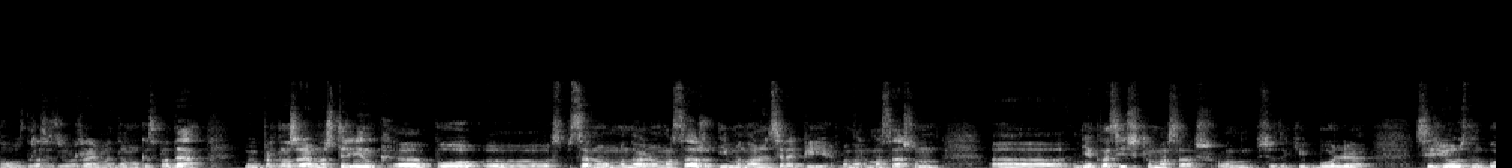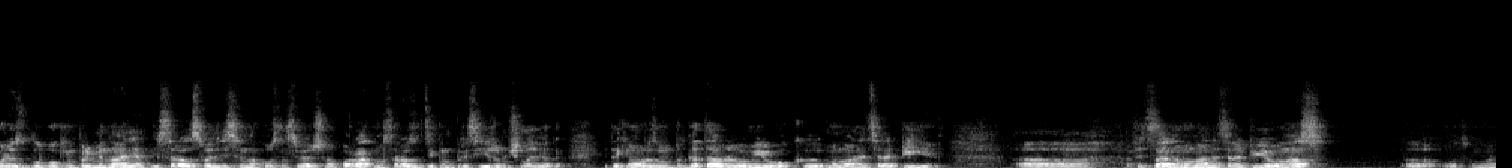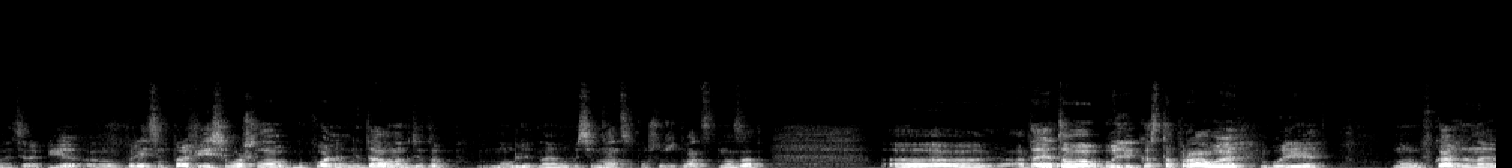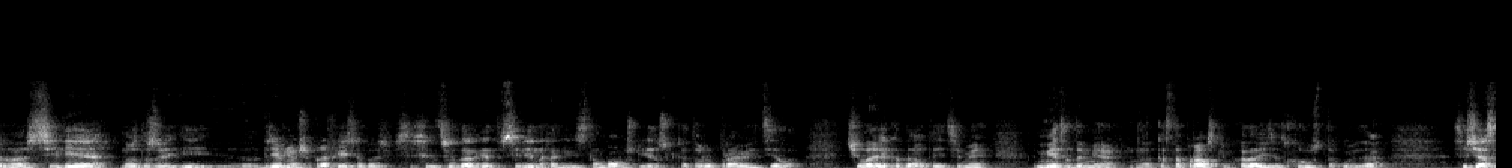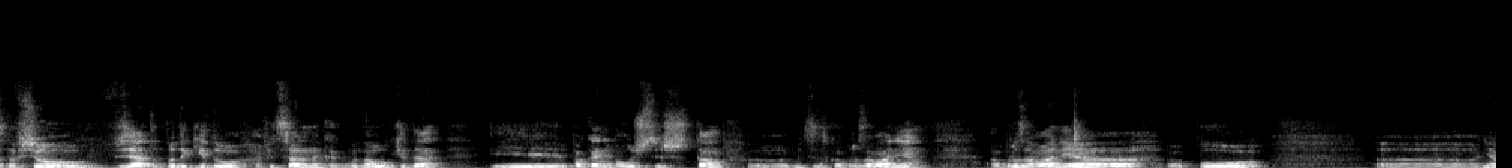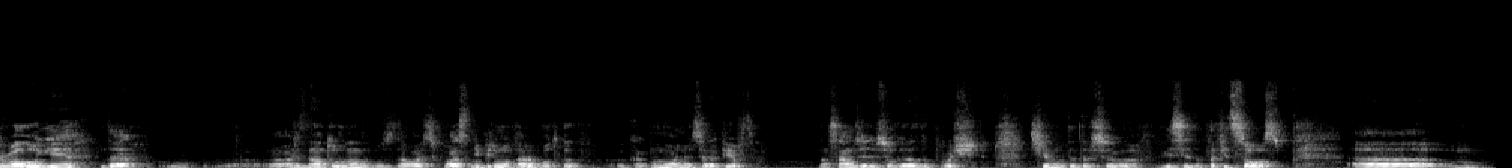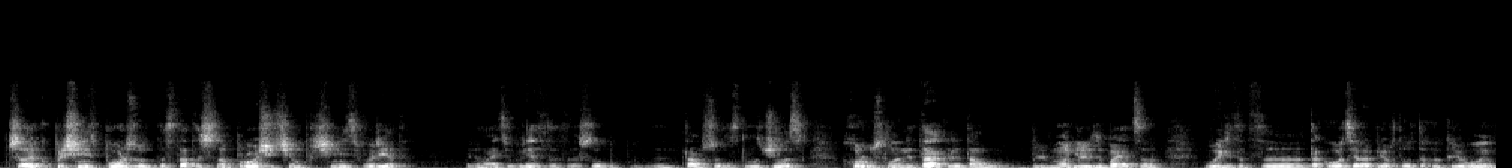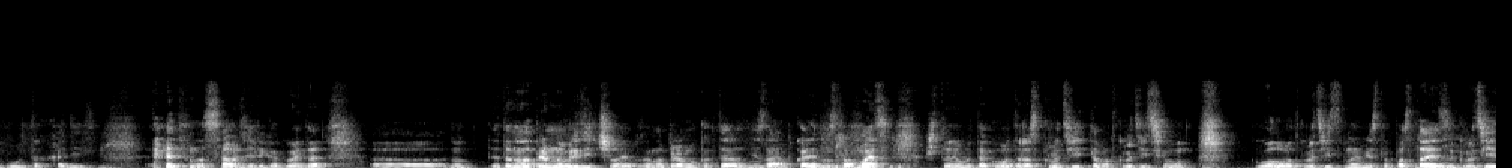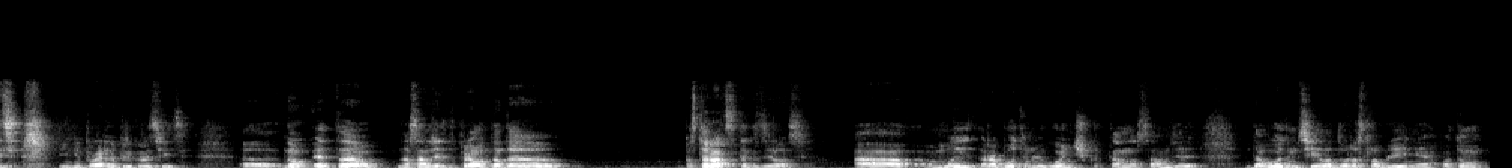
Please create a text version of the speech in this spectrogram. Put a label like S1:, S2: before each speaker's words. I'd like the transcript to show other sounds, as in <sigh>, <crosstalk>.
S1: Снова здравствуйте, уважаемые дамы и господа. Мы продолжаем наш тренинг э, по э, специальному мануальному массажу и мануальной терапии. Мануальный массаж, он э, не классический массаж, он все-таки более серьезный, более с глубоким проминанием и сразу с воздействием на костно-связочный аппарат. Мы сразу декомпрессируем человека и таким образом мы подготавливаем его к мануальной терапии. Официально мануальная терапия у нас вот, мануальная терапия в рейтинг профессии вошла буквально недавно, где-то ну, лет, наверное, 18, может, уже 20 назад. Э, а до этого были костоправы, были ну, в каждом, наверное, селе, ну, это же и древняя очень профессия, то есть всегда где-то в селе находились там бабушки, дедушки, которые правили тело человека, да, вот этими методами э, костоправскими, когда идет хруст такой, да. Сейчас это все взято под эгиду официальной как бы науки, да, и пока не получите штамп э, медицинского образования, образование э, по э, нервологии, да, ординатуру надо будет сдавать, вас не примут на работу как, как мануального терапевта. На самом деле все гораздо проще, чем вот это все, весь этот официоз. Э, человеку причинить пользу достаточно проще, чем причинить вред. Понимаете, вред это, чтобы там что-то случилось, хрустнуло не так, или там многие люди боятся, выйдет от э, такого терапевта вот такой кривой будет так ходить. <laughs> Это на самом деле какой-то, э, ну, это надо прям навредить человеку, надо прям как-то, не знаю, колено сломать, <laughs> что-нибудь такое вот раскрутить, там открутить ему, голову открутить, на место поставить, закрутить и неправильно прикрутить. Э, но это, на самом деле, это прям вот надо постараться так сделать. А мы работаем легонечко. Там на самом деле доводим тело до расслабления, потом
